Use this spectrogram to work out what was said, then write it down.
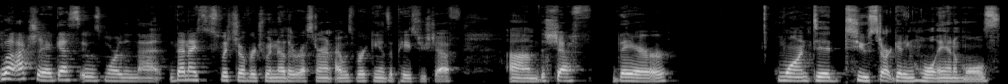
well, actually, I guess it was more than that. Then I switched over to another restaurant. I was working as a pastry chef. Um, the chef there wanted to start getting whole animals.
